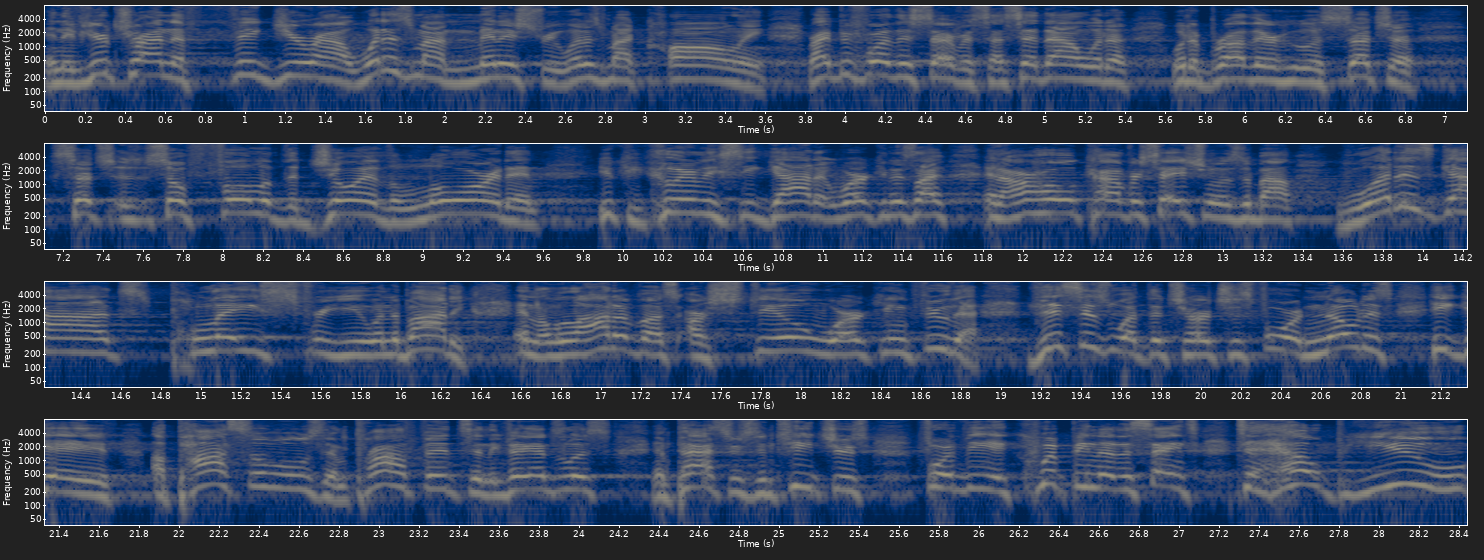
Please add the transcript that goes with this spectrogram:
And if you're trying to figure out what is my ministry, what is my calling, right before this service, I sat down with a with a brother who is such a such so full of the joy of the Lord, and you can clearly see God at work in his life. And our whole conversation was about what is God's place for you in the body. And a lot of us are still working through that. This is what the church is for. Notice he gave apostles and prophets and evangelists and pastors and teachers for the equipping of the saints to help you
